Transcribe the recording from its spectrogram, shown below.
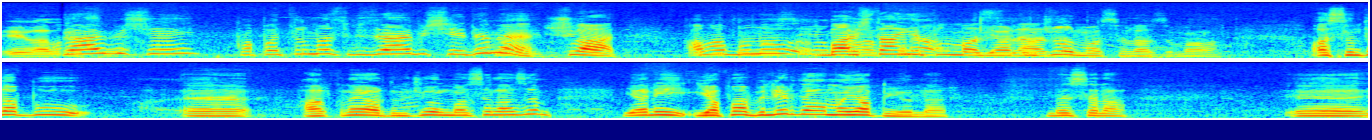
Eyvallah. Güzel bir şey. Kapatılması güzel bir şey değil mi şu an? Ama bunu Kapatılması ama baştan halkına yapılması yardımcı lazım. olması lazım ha. Aslında bu e, halkına yardımcı olması lazım. Yani yapabilir de ama yapmıyorlar. Mesela e,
